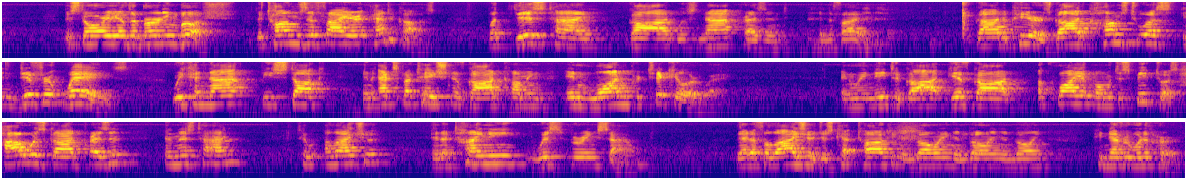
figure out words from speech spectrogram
The story of the burning bush, the tongues of fire at Pentecost. But this time God was not present in the fire. God appears. God comes to us in different ways. We cannot be stuck in expectation of God coming in one particular way. And we need to God, give God a quiet moment to speak to us. How was God present in this time to Elijah in a tiny whispering sound. That if Elijah just kept talking and going and going and going, he never would have heard.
